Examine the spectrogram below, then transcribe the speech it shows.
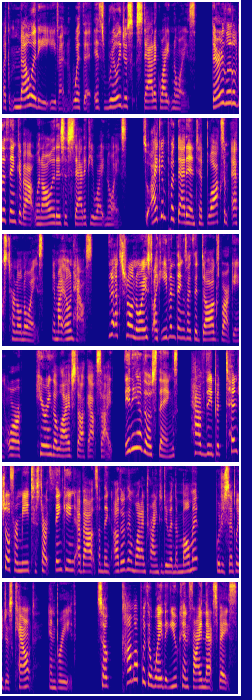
like melody even with it. It's really just static white noise. Very little to think about when all it is is staticky white noise. So I can put that in to block some external noise in my own house. You know, external noise, like even things like the dogs barking or hearing the livestock outside. Any of those things have the potential for me to start thinking about something other than what I'm trying to do in the moment, which is simply just count and breathe. So come up with a way that you can find that space.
